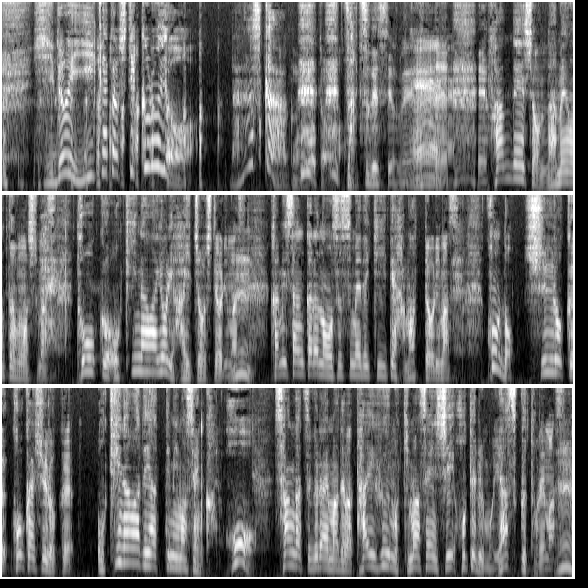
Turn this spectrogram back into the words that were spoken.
ひどい言い方してくるよ。なんすか、この人。雑ですよね。ねえーファンデーションなめおと申します。遠く沖縄より拝聴しておりますうん。か、み、さんからのおすすめで聞いてハマっております。今度、収録、公開収録、沖縄でやってみませんか？ほ3月ぐらいまでは台風も来ませんし、ホテルも安く取れます。うん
